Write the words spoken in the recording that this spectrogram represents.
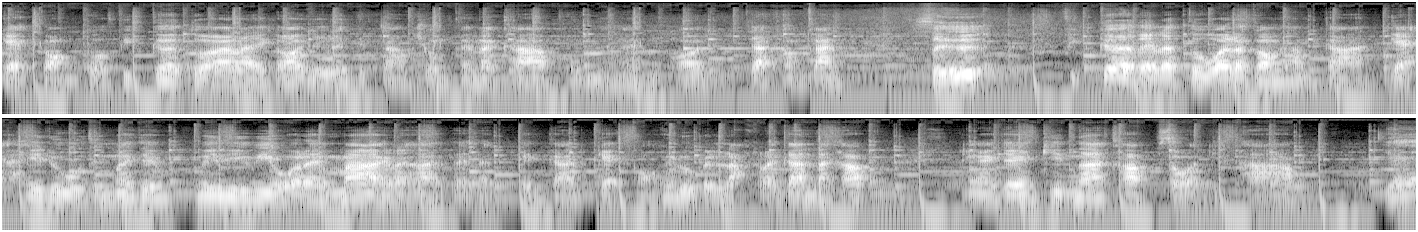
แกะกล่องตัวฟิกเกอร์ตัวอะไรก็อย่าลืมติดตามชมกันนะครับ ผมยังไงผมก็จะทำการซื้อฟิกเกอร์แต่ละตัวแล้วก็มาทำการแกะให้ดูถึงแม้จะไม่รีวิวอะไรมากนะครับแต่เป็นการแกะกล่องให้ดูเป็นหลักแล้วกันนะครับยังไงเจอกันคลิปหน้าครับ สวัสดีครับ เย้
